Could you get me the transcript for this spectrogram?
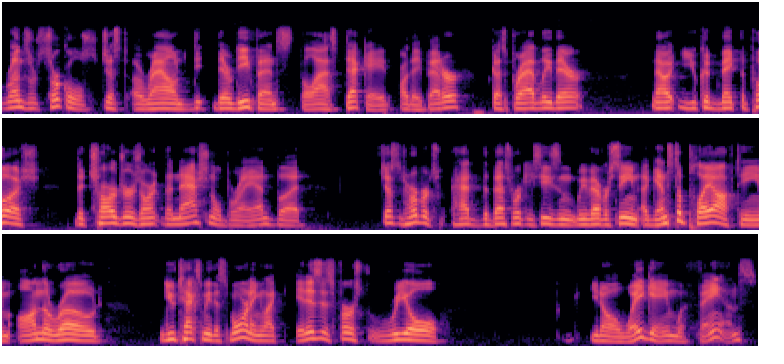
runs circles just around d- their defense the last decade. Are they better? Gus Bradley there. Now you could make the push. The Chargers aren't the national brand, but Justin Herbert's had the best rookie season we've ever seen against a playoff team on the road. You text me this morning like it is his first real you know, away game with fans.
